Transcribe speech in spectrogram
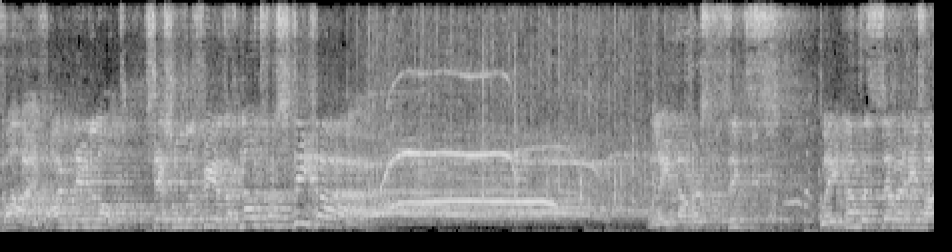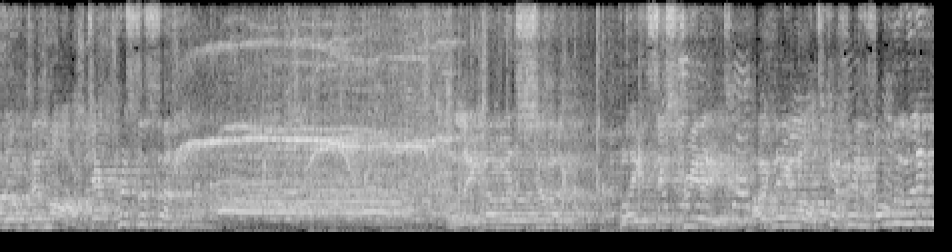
5 uit Nederland, 640, Noud Verstiegen. Lane number 6, plate number 7 is out of Denmark, Jack Christensen. Lane number 7, plate 638, uit Nederland, Kevin van der Linden.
